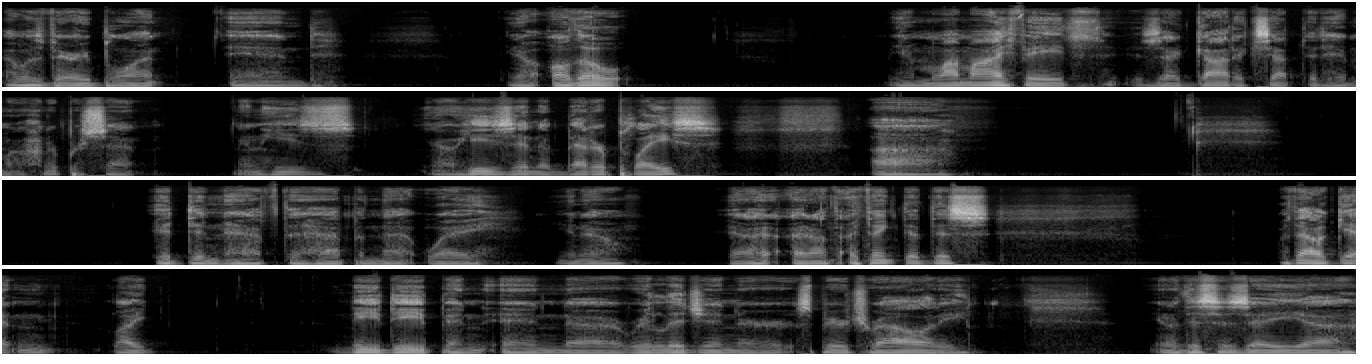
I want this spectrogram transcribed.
I was very blunt, and you know although you know my my faith is that God accepted him hundred percent, and he's you know he's in a better place. Uh, it didn't have to happen that way, you know. I, I, don't I think that this, without getting like knee deep in in uh, religion or spirituality, you know, this is a uh,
